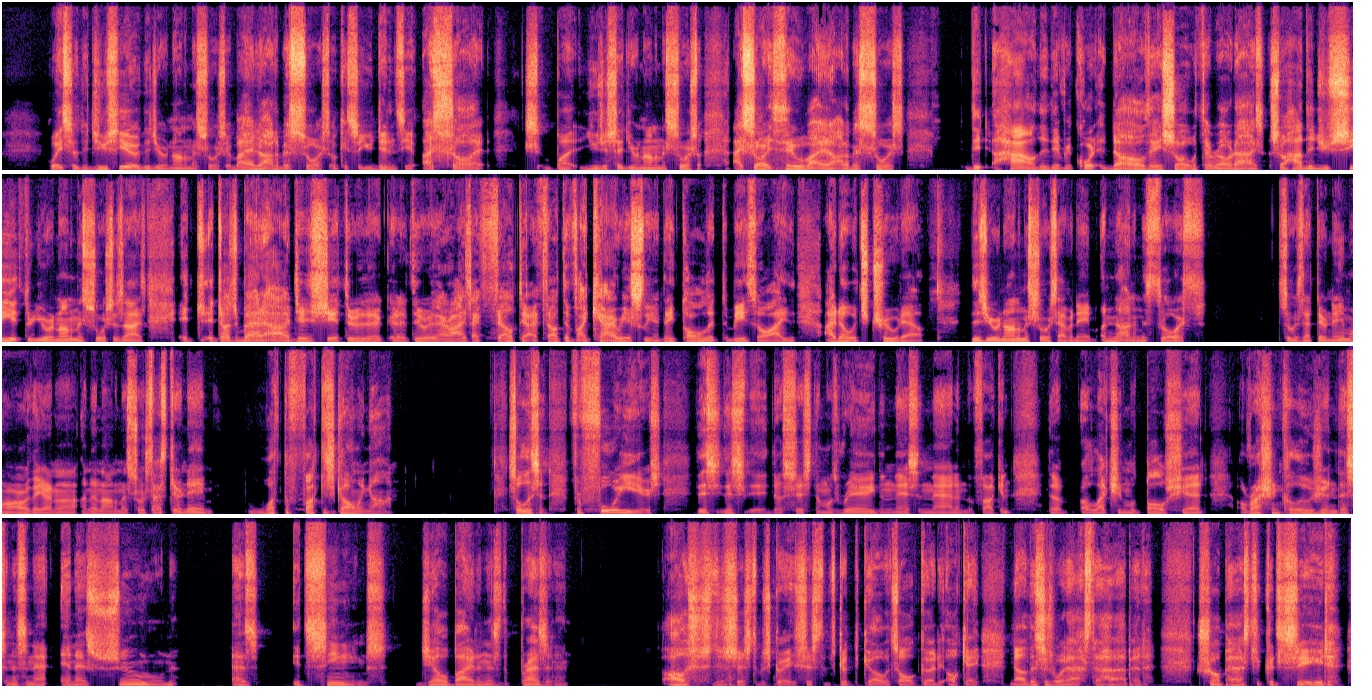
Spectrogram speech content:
Wait, so did you see it or did your anonymous source? It? My anonymous source. Okay, so you didn't see it. I saw it but you just said your anonymous source. I saw it through my anonymous source. Did how did they record it? No, they saw it with their own eyes. So how did you see it through your anonymous source's eyes? It, it doesn't matter how I did see it through their uh, through their eyes. I felt it. I felt it vicariously, and they told it to me, so I I know it's true now. Does your anonymous source have a name? Anonymous source. So is that their name, or are they an, an anonymous source? That's their name. What the fuck is going on? So listen, for four years, this this eh, the system was rigged and this and that and the fucking the election was bullshit, a Russian collusion, this and this and that. And as soon as it seems Joe Biden is the president, oh, the system is great. The system's good to go. It's all good. Okay, now this is what has to happen. Trump has to concede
